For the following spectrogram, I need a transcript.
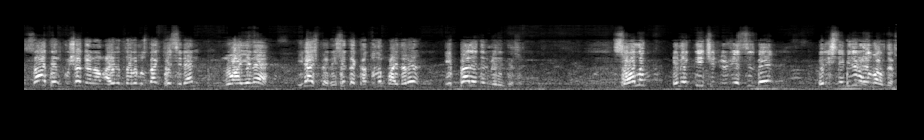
zaten kuşa dönen ayrıntılarımızdan kesilen muayene, ilaç ve reçete katılım payları iptal edilmelidir. Sağlık emekli için ücretsiz ve erişilebilir olmalıdır.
